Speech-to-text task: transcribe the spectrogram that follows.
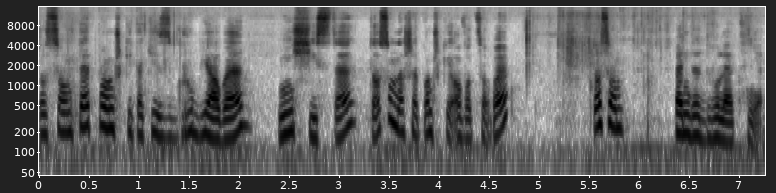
to są te pączki takie zgrubiałe, mięsiste, to są nasze pączki owocowe, to są pędy dwuletnie.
